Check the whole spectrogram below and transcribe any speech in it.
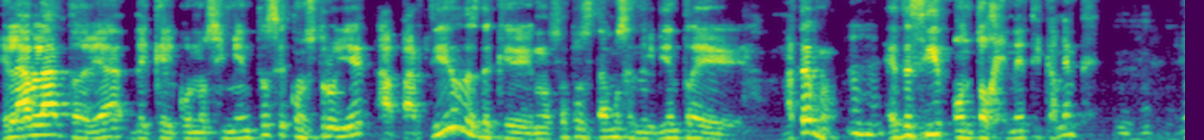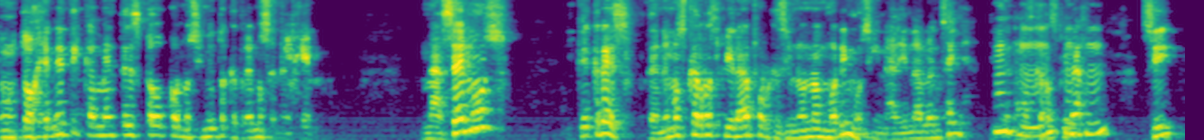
Él habla todavía de que el conocimiento se construye a partir desde que nosotros estamos en el vientre materno, es decir, ontogenéticamente. Ontogenéticamente es todo conocimiento que traemos en el gen. Nacemos, ¿y qué crees? Tenemos que respirar porque si no nos morimos y nadie nos lo enseña. tenemos que respirar, ¿sí?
